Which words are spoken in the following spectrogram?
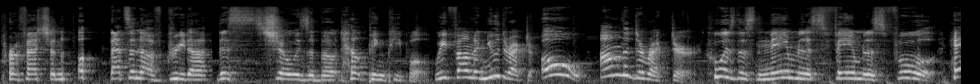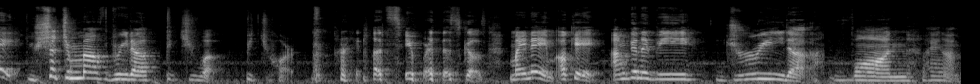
Professional. That's enough, Greta. This show is about helping people. We found a new director. Oh, I'm the director. Who is this nameless, fameless fool? Hey, you shut your mouth, Greta. Beat you up beat you hard. Alright, let's see where this goes. My name. Okay, I'm gonna be Drita Von... Hang on.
